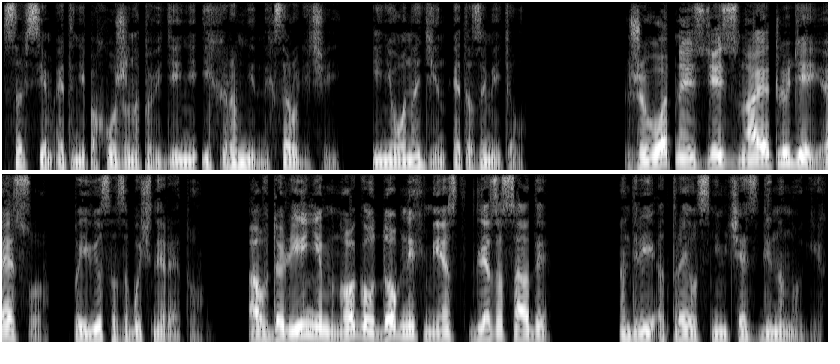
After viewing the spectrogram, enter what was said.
Совсем это не похоже на поведение их равнинных сородичей. И не он один это заметил. «Животные здесь знают людей, Эсу», — появился озабоченный Рету. «А в долине много удобных мест для засады». Андрей отправил с ним часть длинноногих.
